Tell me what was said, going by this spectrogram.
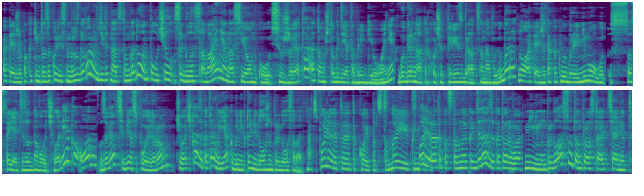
опять же, по каким-то закулисным разговорам в 2019 году он получил согласование на съемку сюжета о том, что где-то в регионе губернатор хочет переизбраться на выборы, но, опять же, так как выборы не могут состоять из одного человека, он зовет себе спойлером чувачка, за которого якобы никто не должен проголосовать. А спойлер это такой подставной кандидат? Спойлер это подставной кандидат, за которого минимум проголосуют, он просто оттянет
